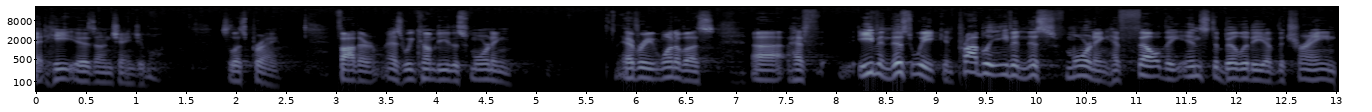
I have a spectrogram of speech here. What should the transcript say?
that He is unchangeable. So let's pray. Father, as we come to you this morning, every one of us uh, have, even this week and probably even this morning, have felt the instability of the train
